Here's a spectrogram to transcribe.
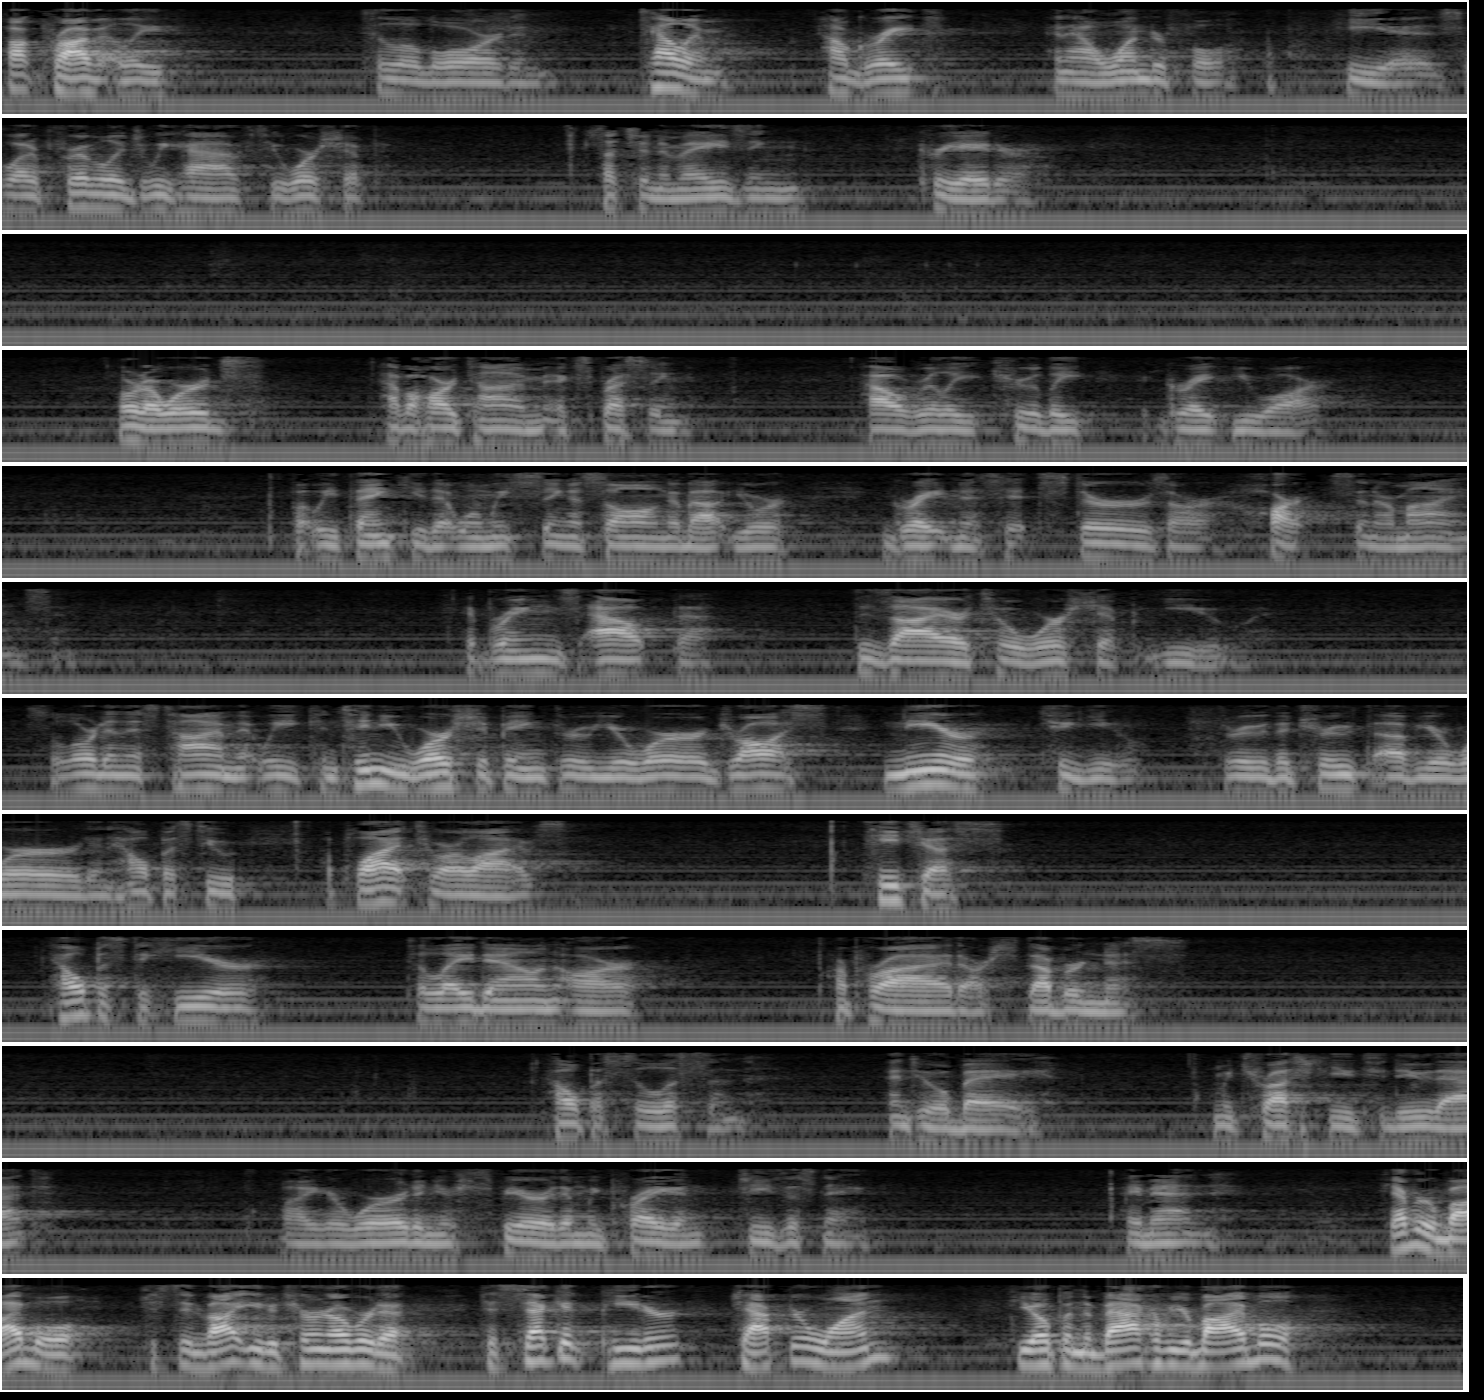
talk privately to the Lord and tell Him how great and how wonderful He is. What a privilege we have to worship such an amazing Creator. Lord, our words have a hard time expressing how really, truly great you are. But we thank you that when we sing a song about your greatness, it stirs our hearts and our minds. It brings out the desire to worship you. So, Lord, in this time that we continue worshiping through your word, draw us near to you through the truth of your word and help us to apply it to our lives. Teach us. Help us to hear, to lay down our, our pride, our stubbornness. Help us to listen and to obey. We trust you to do that by your word and your spirit, and we pray in Jesus' name. Amen. If you have your Bible, just invite you to turn over to, to 2 Peter chapter 1. If you open the back of your Bible,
